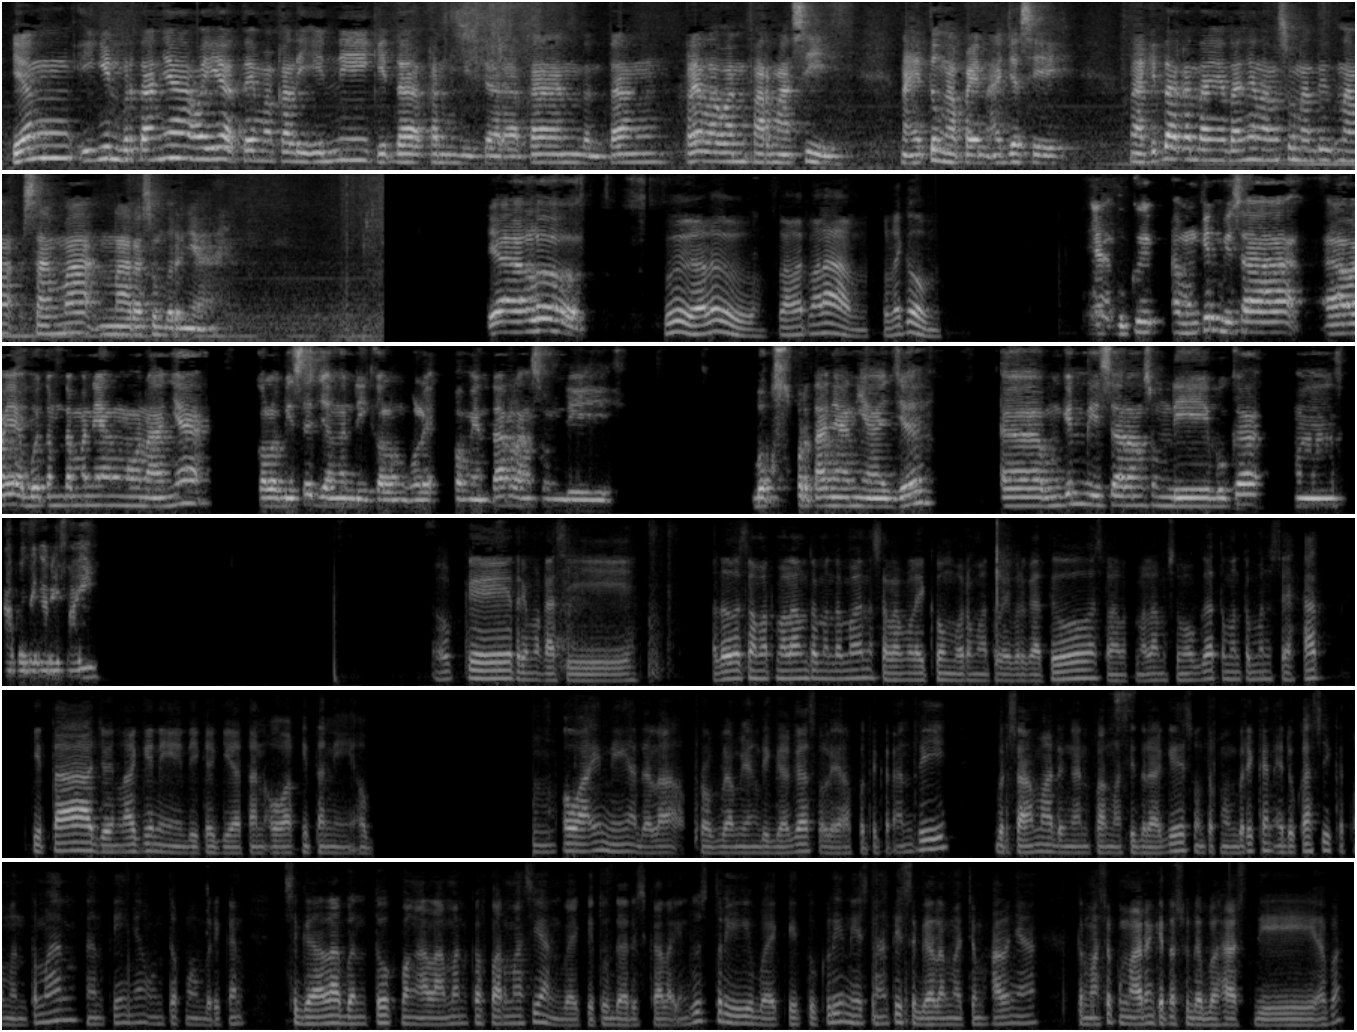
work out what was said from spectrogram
Yang ingin bertanya, oh iya tema kali ini kita akan membicarakan tentang relawan farmasi. Nah itu ngapain aja sih? Nah kita akan tanya-tanya langsung nanti na- sama narasumbernya. Ya halo, Wuh, halo, selamat malam. Assalamualaikum. Ya, buku eh, mungkin bisa eh, oh ya buat teman-teman yang mau nanya, kalau bisa jangan di kolom komentar langsung di box pertanyaannya aja. Eh, mungkin bisa langsung dibuka Mas Apoteker Rifai. Oke, terima kasih. Halo, selamat malam teman-teman. Assalamualaikum warahmatullahi wabarakatuh. Selamat malam. Semoga teman-teman sehat. Kita join lagi nih di kegiatan OA kita nih. OA ini adalah program yang digagas oleh Apoteker Andri bersama dengan Farmasi Dragis untuk memberikan edukasi ke teman-teman nantinya untuk memberikan segala bentuk pengalaman kefarmasian baik itu dari skala industri, baik itu klinis, nanti segala macam halnya. Termasuk kemarin kita sudah bahas di apa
